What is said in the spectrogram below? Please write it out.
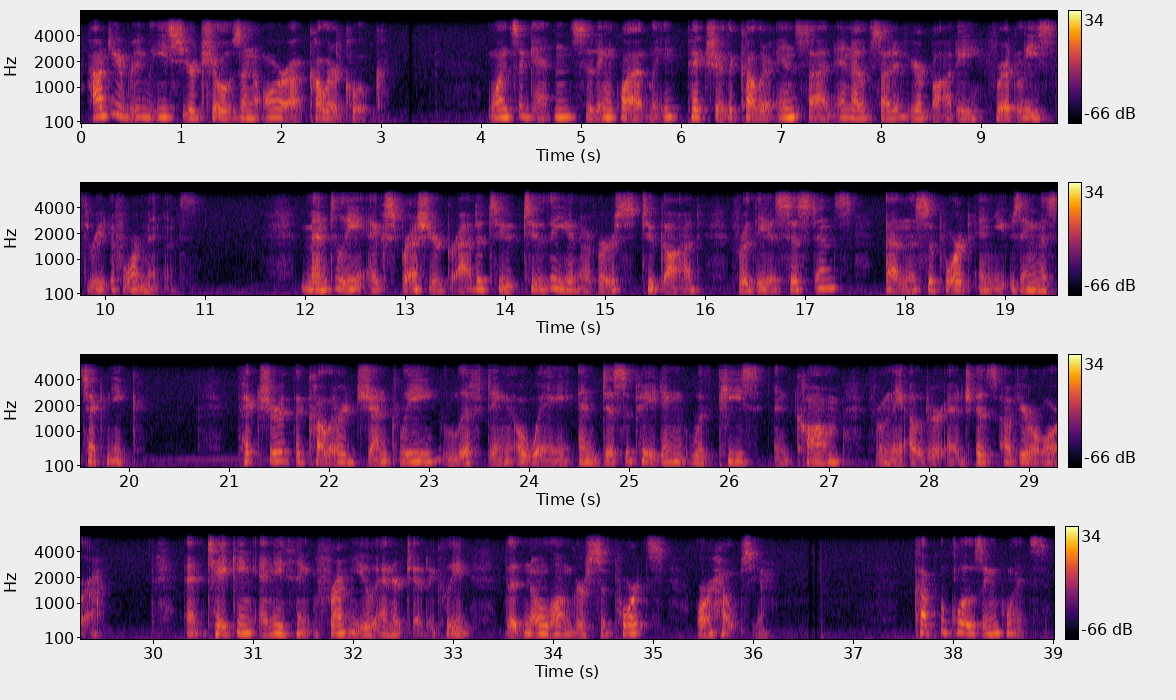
How do you release your chosen aura color cloak? Once again, sitting quietly, picture the color inside and outside of your body for at least three to four minutes. Mentally express your gratitude to the universe, to God, for the assistance and the support in using this technique. Picture the color gently lifting away and dissipating with peace and calm from the outer edges of your aura and taking anything from you energetically that no longer supports or helps you. Couple closing points.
